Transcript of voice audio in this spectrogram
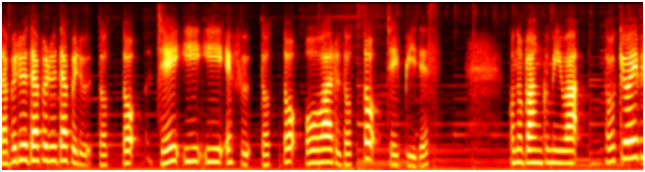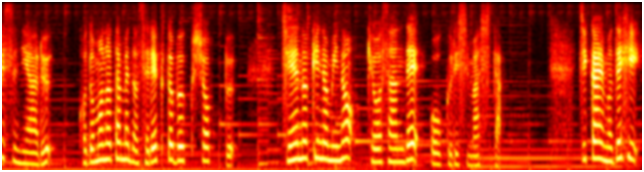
www.jeef.or.jp です。この番組は東京恵比寿にある子どものためのセレクトブックショップ知恵の木の実の協賛でお送りしました。次回もぜひ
